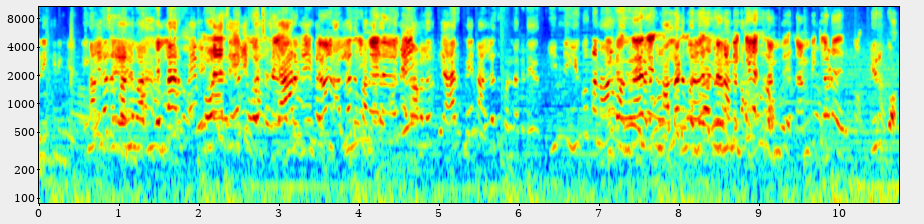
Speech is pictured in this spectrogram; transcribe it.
நினைக்கிறீங்க? நல்லது பண்ணுவாங்க. எல்லாருமே போல ஜெயிச்சு வச்சு யாருமே எங்களுக்கு நல்லது பண்ணல காவலருக்கு யாருக்குமே நல்லது பண்ண கிடையாது. இன்னும் வந்து எங்களுக்கு நல்லது பண்ணுவாங்க. நம்பிக்கை நாங்க நம்பி- நம்பிக்கையோட இருக்கும். இருக்கோம்.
